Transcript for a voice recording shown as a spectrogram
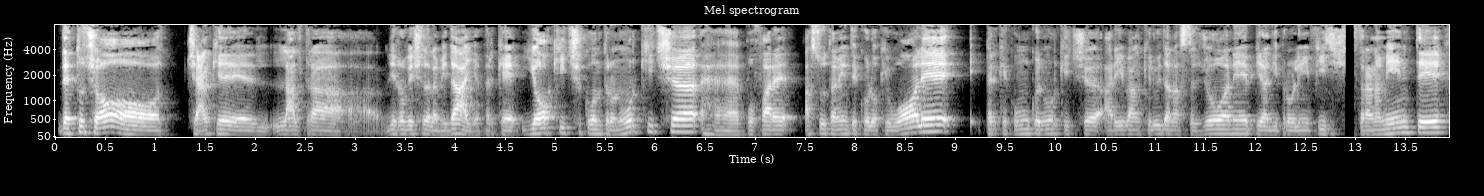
detto ciò c'è anche l'altra, il rovescio della medaglia, perché Jokic contro Nurkic eh, può fare assolutamente quello che vuole, perché comunque Nurkic arriva anche lui da una stagione piena di problemi fisici stranamente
